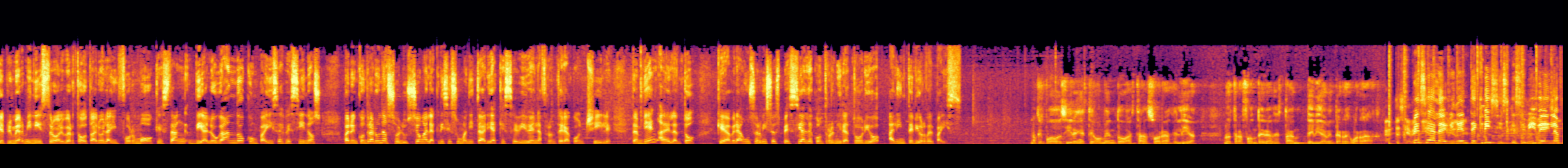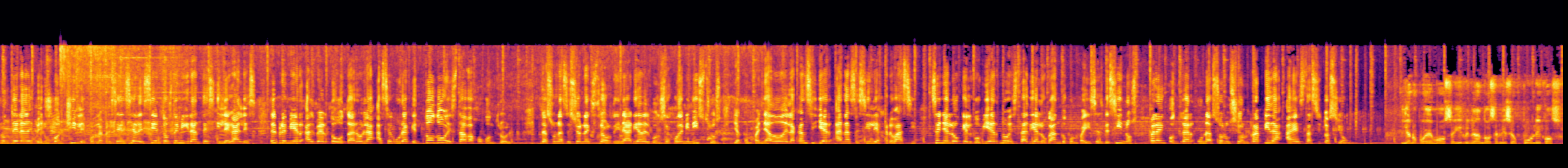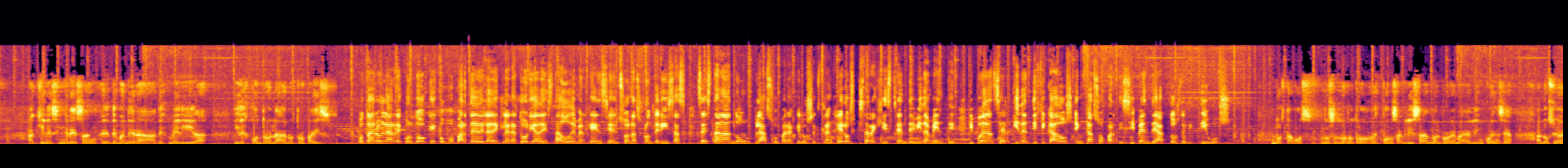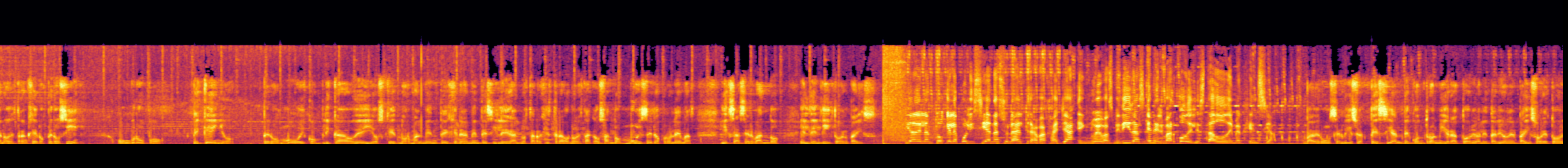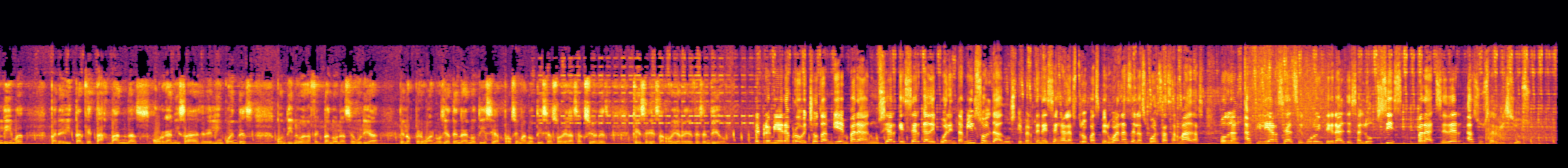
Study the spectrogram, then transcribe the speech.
Y el primer ministro Alberto Otárola informó que están dialogando con países vecinos para encontrar una solución a la crisis humanitaria que se vive en la frontera con Chile. También adelantó que habrá un servicio especial de control migratorio al interior del país. Lo que puedo decir en este momento, a estas horas del día, nuestras fronteras están debidamente resguardadas. Pese a la evidente crisis que se vive en la frontera de Perú con Chile por la presencia de cientos de migrantes ilegales, el premier Alberto Otárola asegura que todo está bajo control. Tras una sesión extraordinaria del Consejo de Ministros y acompañado de la canciller Ana Cecilia Gervasi, señaló que el gobierno está dialogando con países vecinos para encontrar una solución rápida a esta situación. Ya no podemos seguir brindando servicios públicos a quienes ingresan eh, de manera desmedida y descontrolada a nuestro país. Otarola recordó que como parte de la declaratoria de estado de emergencia en zonas fronterizas, se está dando un plazo para que los extranjeros se registren debidamente y puedan ser identificados en caso participen de actos delictivos. No estamos nosotros responsabilizando el problema de delincuencia a los ciudadanos extranjeros, pero sí un grupo pequeño pero muy complicado de ellos, que normalmente, generalmente es ilegal, no está registrado, nos está causando muy serios problemas y exacerbando el delito en el país. Y adelantó que la Policía Nacional trabaja ya en nuevas medidas en el marco del estado de emergencia va a haber un servicio especial de control migratorio al interior del país, sobre todo en Lima, para evitar que estas bandas organizadas de delincuentes continúen afectando la seguridad de los peruanos. Ya tendrán noticias, próximas noticias sobre las acciones que se desarrollarán en este sentido. El Premier aprovechó también para anunciar que cerca de 40.000 soldados que pertenecen a las tropas peruanas de las Fuerzas Armadas podrán afiliarse al Seguro Integral de Salud SIS para acceder a sus servicios.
